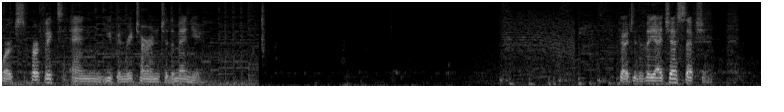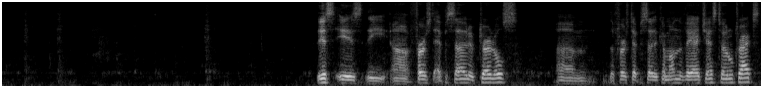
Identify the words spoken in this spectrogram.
works perfect, and you can return to the menu. Go to the VHS section. This is the uh, first episode of Turtles. Um, the first episode to come on the VHS Turtle Tracks.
